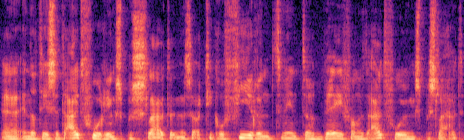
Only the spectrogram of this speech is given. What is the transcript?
en dat is het uitvoeringsbesluit, en dat is artikel 24b van het uitvoeringsbesluit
